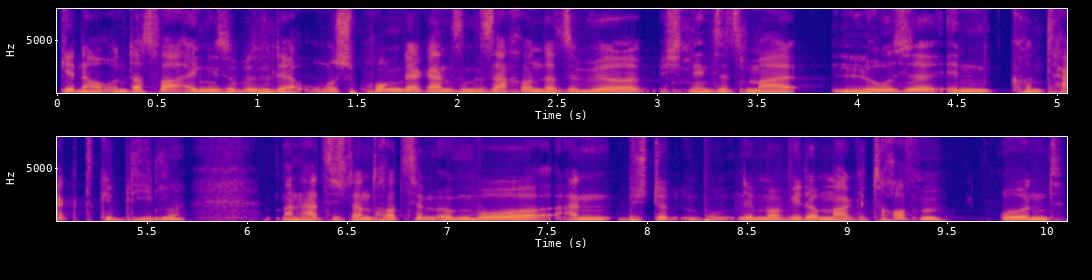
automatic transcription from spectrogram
Genau, und das war eigentlich so ein bisschen der Ursprung der ganzen Sache. Und da sind wir, ich nenne es jetzt mal, lose in Kontakt geblieben. Man hat sich dann trotzdem irgendwo an bestimmten Punkten immer wieder mal getroffen. Und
